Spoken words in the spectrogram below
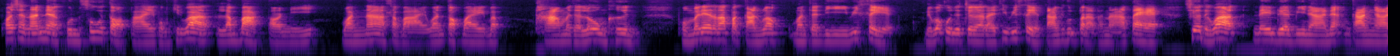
เพราะฉะนั้นเนี่ยคุณสู้ต่อไป ผมคิดว่าลำบากตอนนี้วันหน้าสบาย วันต่อไปแบบทางมันจะโล่งขึ้น ผมไม่ได้รับประกันว่ามันจะดีวิเศษ หรือว่าคุณจะเจออะไรที่วิเศษตามที่คุณปรารถนาแต่ เชื่อเถอะว่าในเดือนมีนาเนี่ยการงาน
